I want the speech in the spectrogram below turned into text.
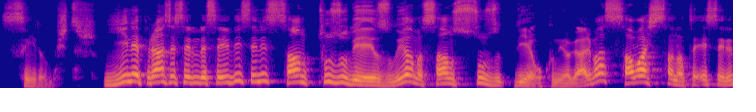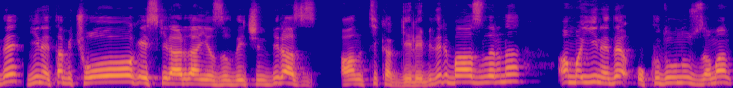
sıyrılmıştır. Yine Prens eserinde sevdiyseniz Santuzu diye yazılıyor ama Sansuz diye okunuyor galiba. Savaş sanatı eseri de yine tabii çok eskilerden yazıldığı için biraz antika gelebilir bazılarına ama yine de okuduğunuz zaman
